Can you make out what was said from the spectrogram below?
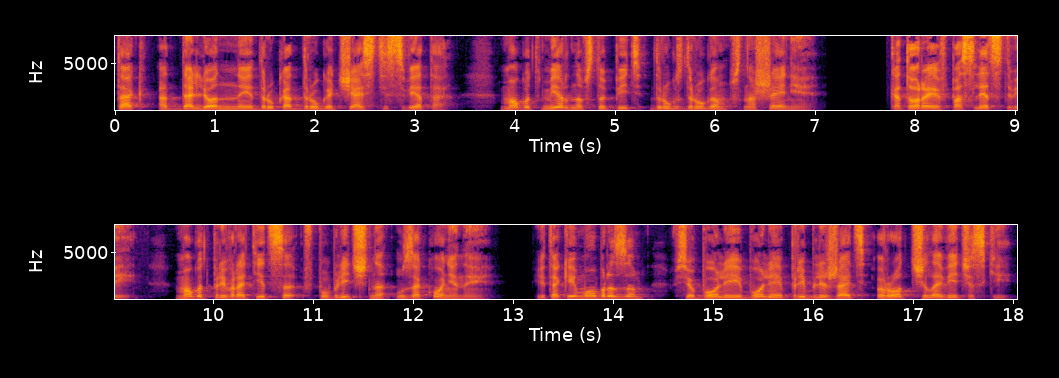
Так отдаленные друг от друга части света могут мирно вступить друг с другом в сношения, которые впоследствии могут превратиться в публично узаконенные, и таким образом все более и более приближать род человеческий,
